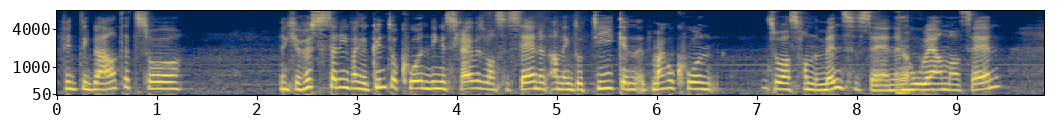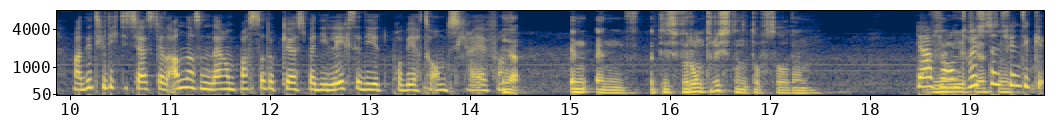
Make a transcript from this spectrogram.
vind ik dat altijd zo een geruststelling van je kunt ook gewoon dingen schrijven zoals ze zijn, een anekdotiek. En het mag ook gewoon zoals van de mensen zijn en Ja. hoe wij allemaal zijn. Maar dit gedicht is juist heel anders en daarom past het ook juist bij die leegte die het probeert te omschrijven. Ja. En, en het is verontrustend of zo dan. Ja, dat verontrustend vind ik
